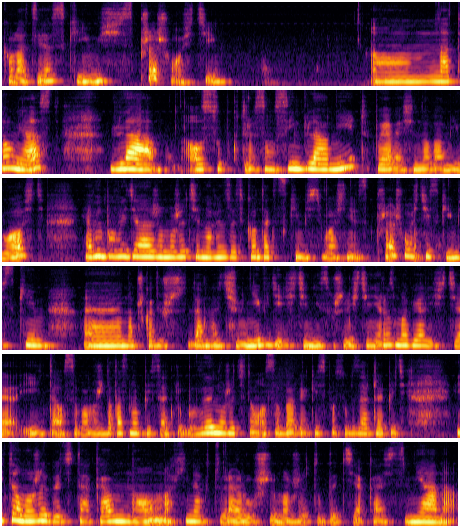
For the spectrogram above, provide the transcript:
kolacja z kimś z przeszłości. Natomiast dla osób, które są singlami, czy pojawia się nowa miłość, ja bym powiedziała, że możecie nawiązać kontakt z kimś właśnie z przeszłości, z kimś, z kim e, na przykład już dawno się nie widzieliście, nie słyszeliście, nie rozmawialiście i ta osoba może do Was napisać lub Wy możecie tą osobę w jakiś sposób zaczepić i to może być taka no, machina, która ruszy, może tu być jakaś zmiana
